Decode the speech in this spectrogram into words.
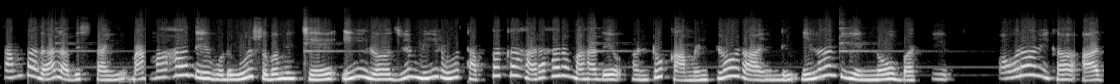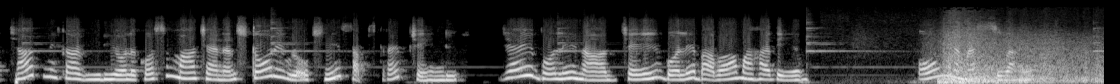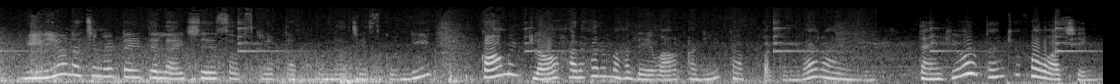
సంపద లభిస్తాయి. మహాదేవుడు శుభమిచ్చే ఈ రోజు మీరు తప్పక హరహర మహాదేవ్ అంటూ కామెంట్లో రాయండి. ఇలాంటి ఎన్నో భక్తి పౌరాణిక ఆధ్యాత్మిక వీడియోల కోసం మా ఛానల్ స్టోరీ వ్లాగ్స్ని సబ్స్క్రైబ్ చేయండి. జై భోలేనాథ్ జై భోలే బాబా మహాదేవ్. ఓం నమ శివాయ. వీడియో నచ్చినట్టయితే లైక్ షేర్ సబ్స్క్రైబ్ తప్పకుండా చేసుకోండి. కామెంట్లో హరహర మహాదేవ అని తప్పకుండా రాయండి. Thank you thank you for watching.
